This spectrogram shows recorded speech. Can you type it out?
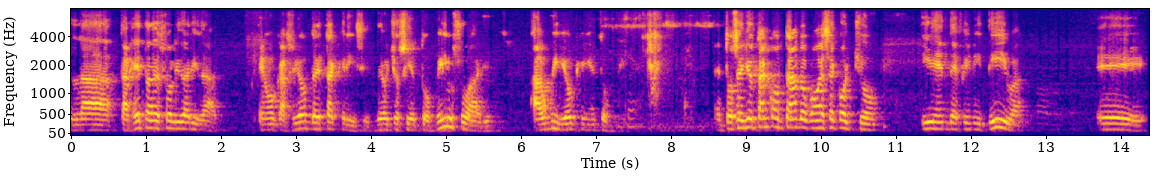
la tarjeta de solidaridad en ocasión de esta crisis de 800 mil usuarios a 1.500.000. Entonces ellos están contando con ese colchón y en definitiva eh,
